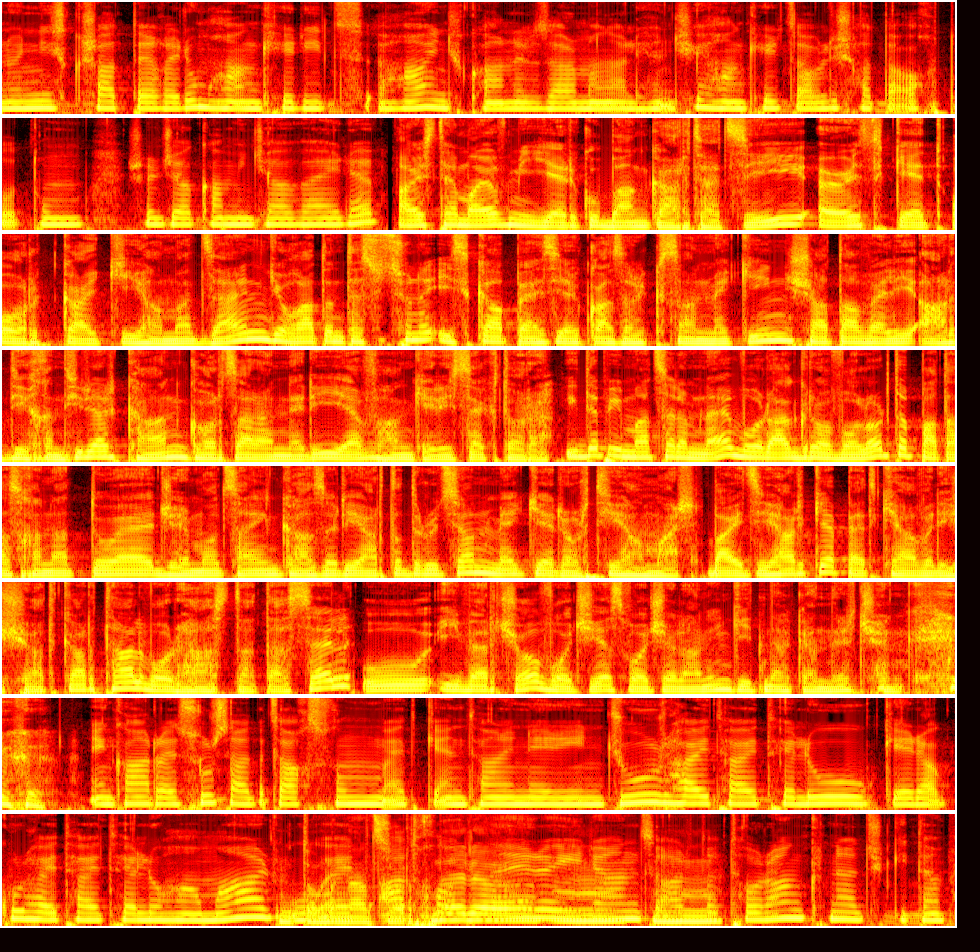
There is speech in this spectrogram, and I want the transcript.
նույնիսկ շատ տեղերում հանքերից, հա, ինչքան էլ զարմանալի հնչի, հանքերից ավելի շատ է աղտոտում շրջակա միջավայրը։ Այս թեմայով մի երկու բան կարդացի. Earthget.org կայքի համաձայն. Գյուղատնտեսությունը իսկապես 2021-ին շատ ավելի արդի խնդիր էր, քան գործարանների եւ հանքերի սեկտորը։ Իդեպ իմացել եմ նաեւ, որ ագրովոլորտը պատասխանատու է ջերմոցային գազերի արտադրության 1/3-ի համար։ Բայց իհարկե պետք է ավելի շատ կարդալ, որ հաստատ ասել ու ի վերջո ոչ ես ոչ էլ անին գիտնականներ չենք։ Այնքան ռեսուրս է ծախսվում այդ կենթանիներին ջուր հայթայթելու, կերակուր հայթայթելու համար Հետո ու այդ մհմ, իրանց արտաթորանքն է, չգիտեմ,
